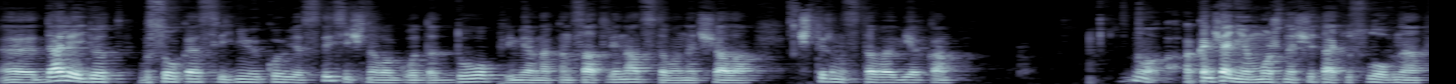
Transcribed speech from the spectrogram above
Э, далее идет высокое средневековье с 1000 года до примерно конца 13-го, начала 14 века. Ну, окончанием можно считать условно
